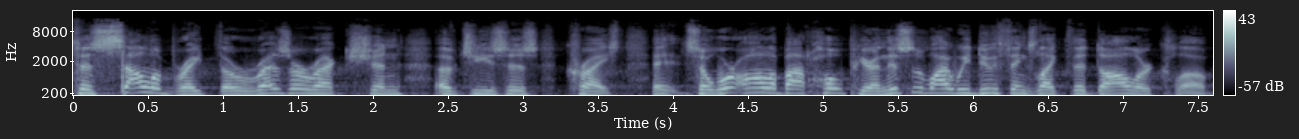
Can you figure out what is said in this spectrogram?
to celebrate the resurrection of Jesus Christ. Eh, so we're all about hope here. And this is why we do things like the Dollar Club.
